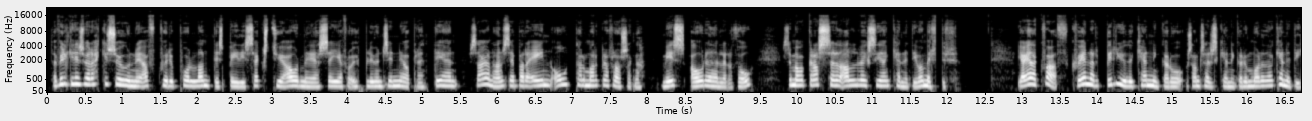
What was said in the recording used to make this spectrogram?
Það fylgir hins vegar ekki sögunni af hverju Pól Landis beigði 60 ár með því að segja frá upplifun sinni á prenti en sagan hans er bara ein ótal margra frásagna, mis áreðanleira þó, sem hafa grasserað alveg síðan Kennedy var myrtur. Já eða hvað, hvenar byrjuðu kenningar og samsæriskenningar um morðið á Kennedy?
